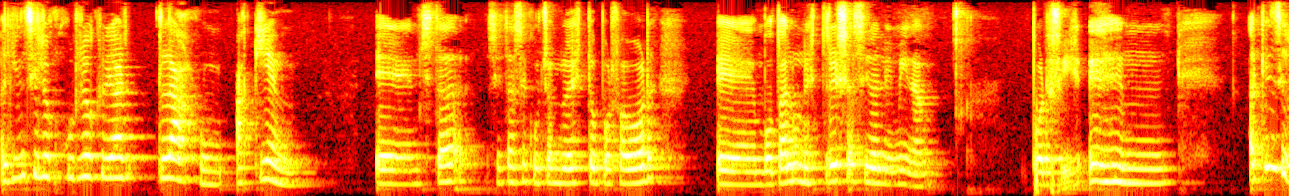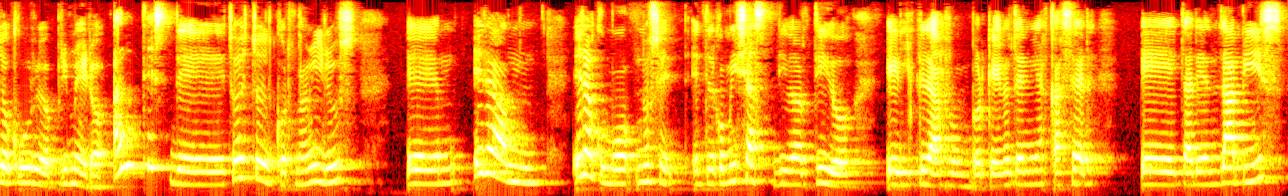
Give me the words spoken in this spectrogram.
¿A quién se le ocurrió crear Classroom? ¿A quién? Eh, si, estás escuchando esto, por favor, eh, una estrella si la eliminan. Por fin. Em, ¿A quién se le ocurrió? Primero, antes de todo esto del coronavirus, em, era, era como, no sé, entre comillas, divertido el Classroom, porque no tenías que hacer eh, tarea en lápiz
